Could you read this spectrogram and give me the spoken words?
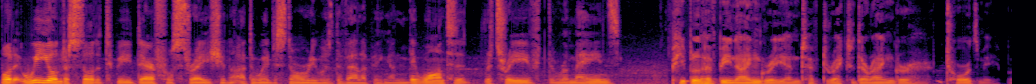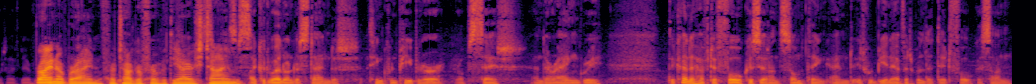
But we understood it to be their frustration at the way the story was developing, and they wanted to retrieve the remains. People have been angry and have directed their anger towards me. But I've never Brian O'Brien, photographer with the Irish Times. I could well understand it. I think when people are upset and they're angry, they kind of have to focus it on something, and it would be inevitable that they'd focus on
